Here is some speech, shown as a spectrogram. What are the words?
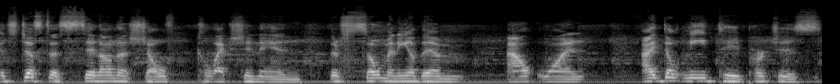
It's just a sit on a shelf collection, and there's so many of them out. One, I don't need to purchase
